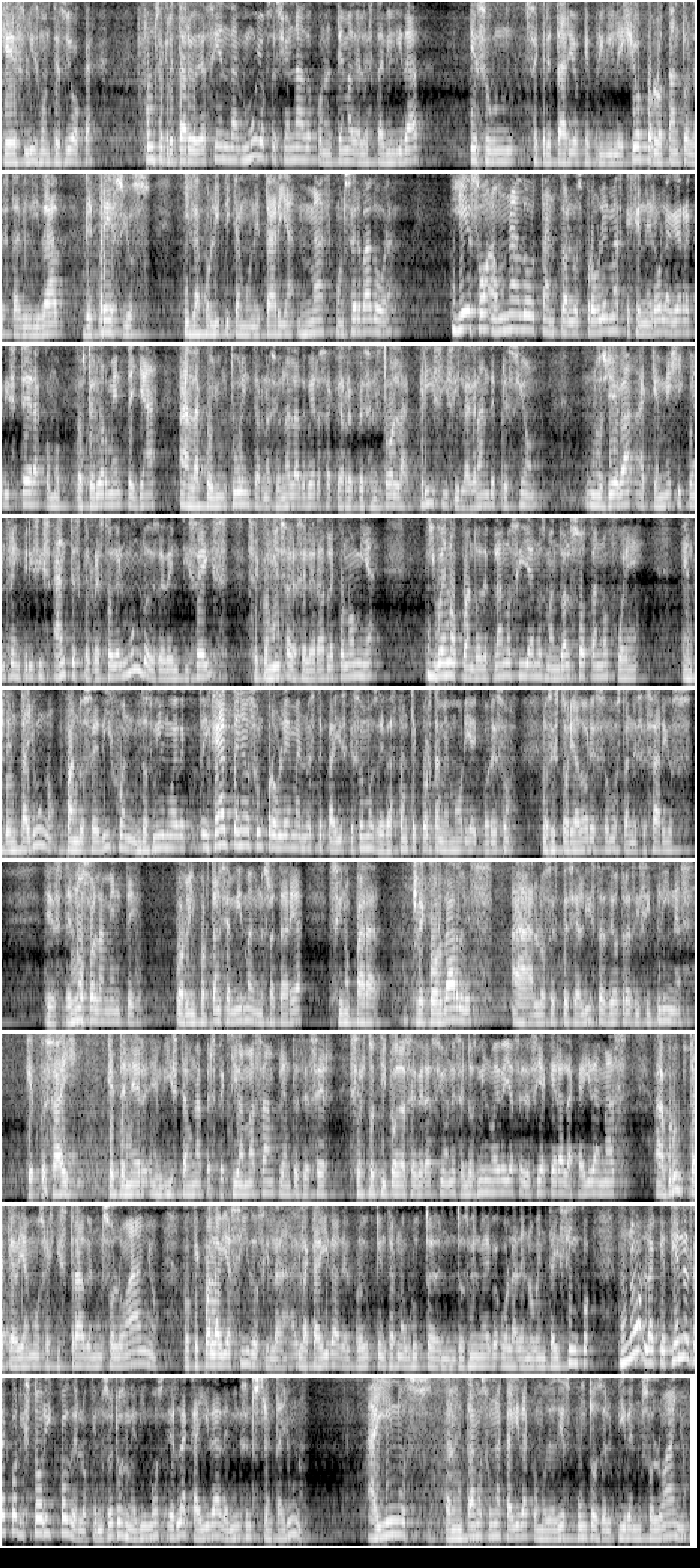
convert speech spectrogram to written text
que es Luis Montes de Oca. Fue un secretario de Hacienda muy obsesionado con el tema de la estabilidad. Es un secretario que privilegió, por lo tanto, la estabilidad de precios y la política monetaria más conservadora Y eso aunado tanto a los problemas que generó la guerra cristera como posteriormente ya a la coyuntura internacional adversa que representó la crisis y la Gran Depresión, nos lleva a que México entre en crisis antes que el resto del mundo. Desde 26 se comienza a acelerar la economía y bueno, cuando de plano sí ya nos mandó al sótano fue en 31, cuando se dijo en 2009, en general tenemos un problema en este país que somos de bastante corta memoria y por eso los historiadores somos tan necesarios, este, no solamente por la importancia misma de nuestra tarea, sino para recordarles a los especialistas de otras disciplinas que pues hay que tener en vista una perspectiva más amplia antes de hacer cierto tipo de aseveraciones. En 2009 ya se decía que era la caída más abrupta que habíamos registrado en un solo año, o que cuál había sido, si la, la, caída del Producto Interno Bruto en 2009 o la de 95. No, la que tiene el récord histórico de lo que nosotros medimos es la caída de 1931. Ahí nos aventamos una caída como de 10 puntos del PIB en un solo año,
